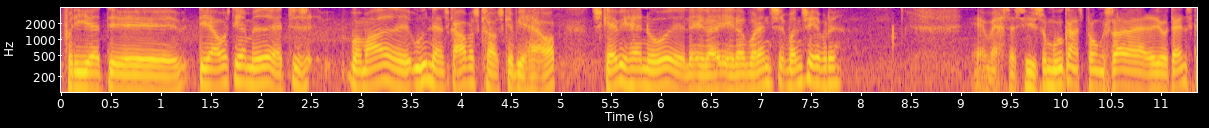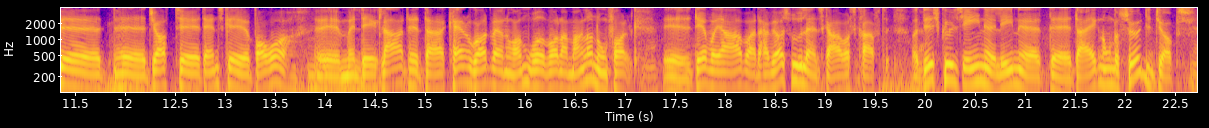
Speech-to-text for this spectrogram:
Fordi at, øh, det er også det her med, at hvor meget udenlandsk arbejdskraft skal vi have op? Skal vi have noget, eller, eller, eller hvordan, hvordan ser jeg på det? Jamen altså, sige, som udgangspunkt, så er det jo danske øh, job til danske borgere, mm. øh, men det er klart, at der kan jo godt være nogle områder, hvor der mangler nogle folk. Øh, der, hvor jeg arbejder, har vi også udlandsk arbejdskraft, og det skyldes ene alene, at øh, der er ikke nogen, der søger de jobs.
